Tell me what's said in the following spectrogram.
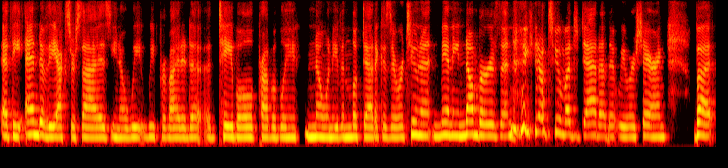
at the end of the exercise, you know, we we provided a, a table, probably no one even looked at it because there were too many numbers and you know too much data that we were sharing. But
